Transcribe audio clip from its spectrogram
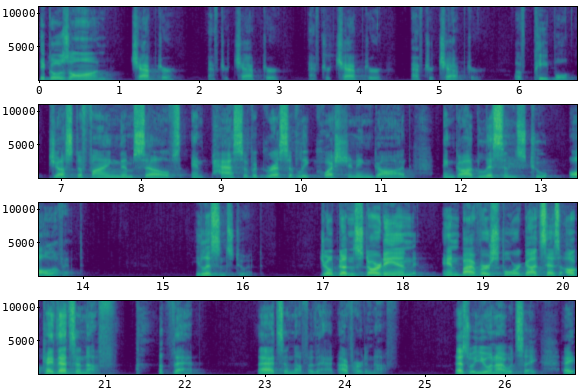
It goes on chapter after chapter after chapter after chapter of people justifying themselves and passive aggressively questioning God and God listens to all of it. He listens to it. Job doesn't start in, and by verse 4, God says, Okay, that's enough of that. That's enough of that. I've heard enough. That's what you and I would say. Hey,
